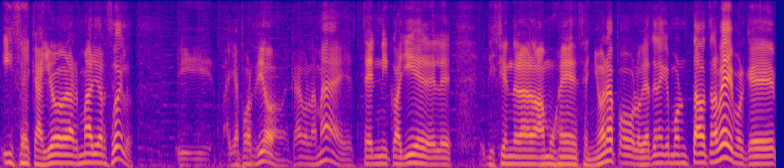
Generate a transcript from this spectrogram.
y se cayó el armario al suelo. Y vaya por Dios, me cago en la más. El técnico allí el- diciéndole a la mujer, señora, pues lo voy a tener que montar otra vez porque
